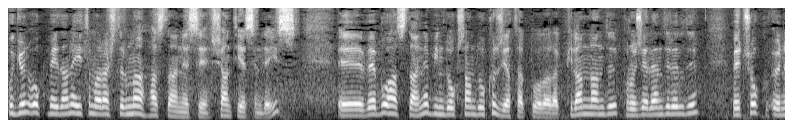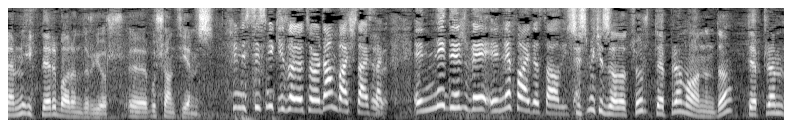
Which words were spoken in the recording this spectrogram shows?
Bugün Ok Meydanı Eğitim Araştırma Hastanesi şantiyesindeyiz. Ee, ve bu hastane 1099 yataklı olarak planlandı, projelendirildi ve çok önemli ilkleri barındırıyor e, bu şantiyemiz. Şimdi sismik izolatörden başlarsak e, nedir ve e, ne fayda sağlayacak? Sismik izolatör deprem anında deprem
